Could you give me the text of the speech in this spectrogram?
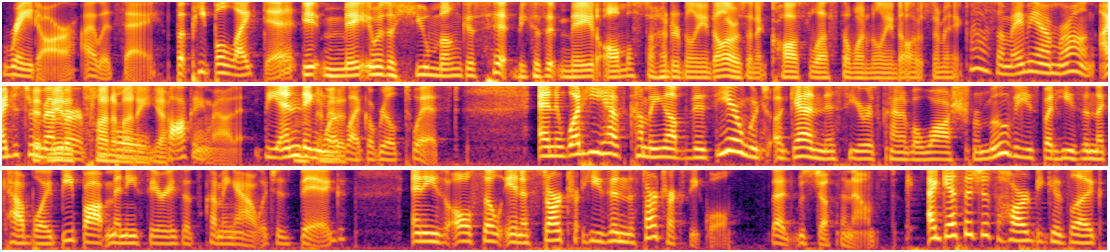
radar, I would say, but people liked it. It made it was a humongous hit because it made almost a hundred million dollars and it cost less than one million dollars to make. Oh, so maybe I'm wrong. I just It made a remember ton of people money, yeah. talking about it. The ending was a- like a real twist. And what he has coming up this year, which again this year is kind of a wash for movies, but he's in the Cowboy Bebop miniseries that's coming out, which is big, and he's also in a Star Trek. He's in the Star Trek sequel that was just announced. I guess it's just hard because like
